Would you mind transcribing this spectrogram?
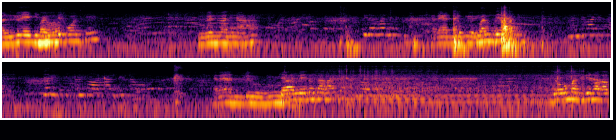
अल्लू एक ही मंडी कौन सी गंज वाली ना अरे अल्लू की मंदिर वाली अरे अल्लू क्या लेना जा रहा है जो मंदिर है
